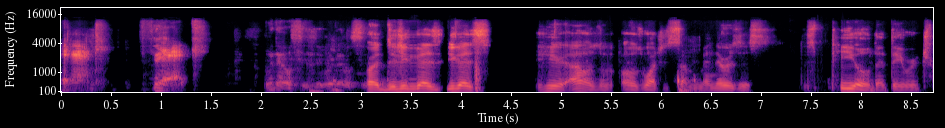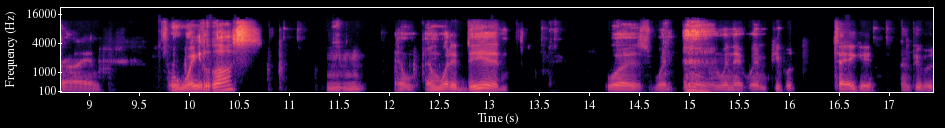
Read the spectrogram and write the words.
fack, fack. What else is it? What else? Is it? Bro, did you guys you guys hear I was I was watching something, man. There was this this peel that they were trying for weight loss. Mhm. And and what it did was when when they when people take it, when people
